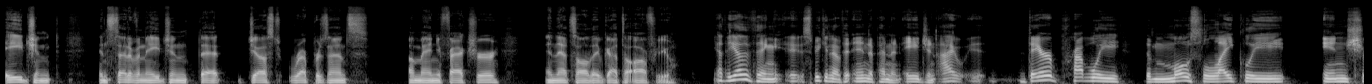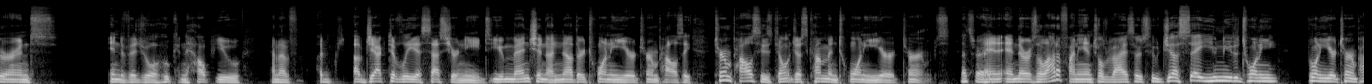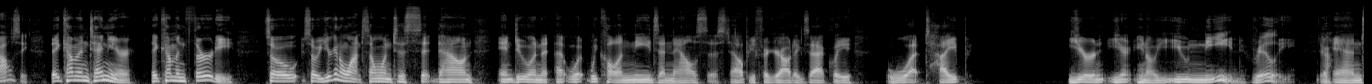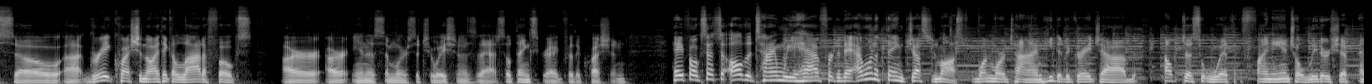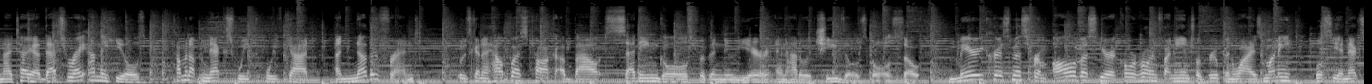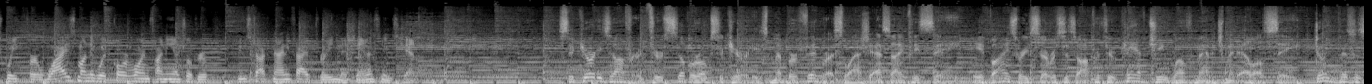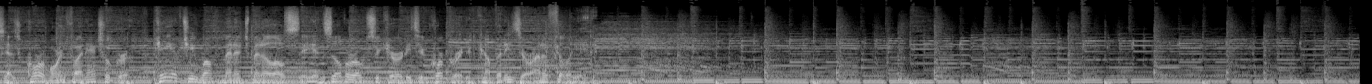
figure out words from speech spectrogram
agent instead of an agent that just represents a manufacturer and that's all they've got to offer you. Yeah, the other thing, eh, speaking of an independent agent, I eh, they're probably the most likely insurance individual who can help you kind of ob- objectively assess your needs. You mentioned another 20 year term policy. Term policies don't just come in 20 year terms. That's right. And, and, there's a lot of financial advisors who just say you need a 20, 20 year term policy. They come in 10 year, they come in 30. So, so you're going to want someone to sit down and do an, a, what we call a needs analysis to help you figure out exactly what type you're, you're you know you need really. Yeah. And so, uh, great question though. I think a lot of folks are are in a similar situation as that. So, thanks, Greg, for the question. Hey, folks, that's all the time we have for today. I want to thank Justin Maust one more time. He did a great job, helped us with financial leadership. And I tell you, that's right on the heels. Coming up next week, we've got another friend who's going to help us talk about setting goals for the new year and how to achieve those goals. So, Merry Christmas from all of us here at Korhorn Financial Group and Wise Money. We'll see you next week for Wise Money with Korhorn Financial Group, Newstalk 95.3, Michiana's News Channel. Securities offered through Silver Oak Securities, member FINRA slash SIPC. Advisory services offered through KFG Wealth Management LLC, doing business as Korhorn Financial Group. KFG Wealth Management LLC and Silver Oak Securities Incorporated companies are unaffiliated.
